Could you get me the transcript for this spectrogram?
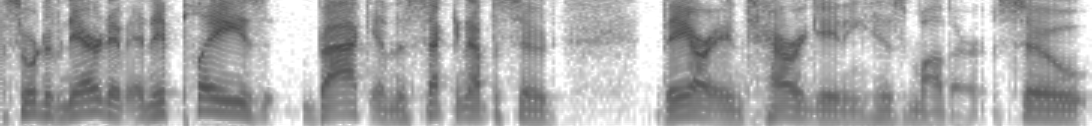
sort of narrative. And it plays back in the second episode. They are interrogating his mother. So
